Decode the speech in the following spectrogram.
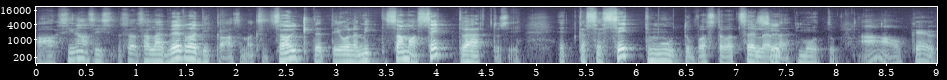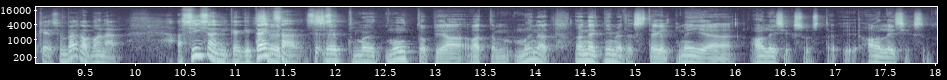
Ah, sina siis, sa, sa lähed veel radikaalsemaks, et sa ütled, et ei ole mitte sama sett väärtusi, et kas see sett muutub vastavalt sellele? sett muutub. aa ah,, okei okay,, okei okay., see on väga põnev aga siis on ikkagi täitsa. see, et muutub ja vaata mõned, no neid nimetatakse tegelikult meie allisiksust, allisiksused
